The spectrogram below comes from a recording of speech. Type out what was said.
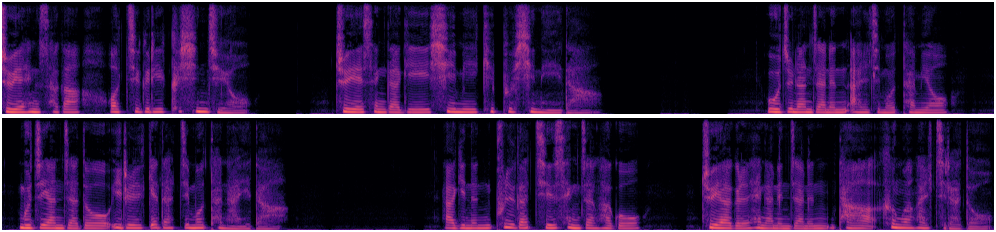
주의 행사가 어찌 그리 크신지요 주의 생각이 심히 깊으시니이다. 우준한 자는 알지 못하며 무지한 자도 이를 깨닫지 못하나이다. 악인은 풀같이 생장하고 죄악을 행하는 자는 다 흥왕할지라도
